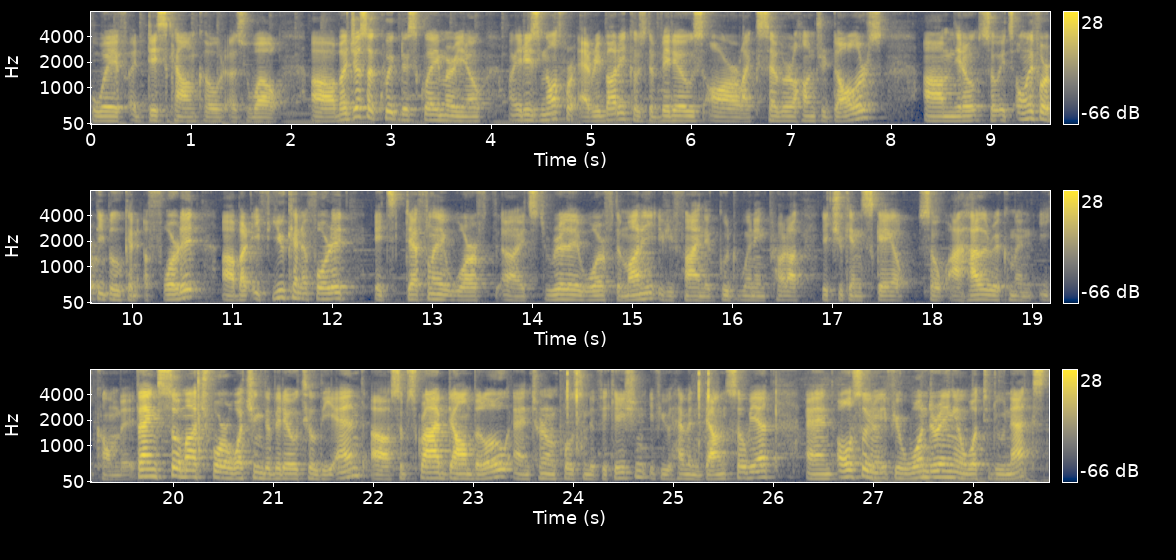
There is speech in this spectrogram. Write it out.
with a discount code as well uh, but just a quick disclaimer you know it is not for everybody because the videos are like several hundred dollars. Um, you know so it's only for people who can afford it. Uh, but if you can afford it it's definitely worth uh, it's really worth the money if you find a good winning product that you can scale. So i highly recommend ecomvid thanks so much for watching the video till the end. Uh, subscribe down below and turn on post notification if you haven't done so yet. And also, you know, if you're wondering what to do next,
